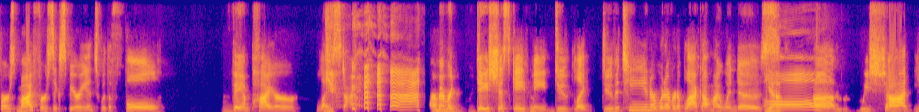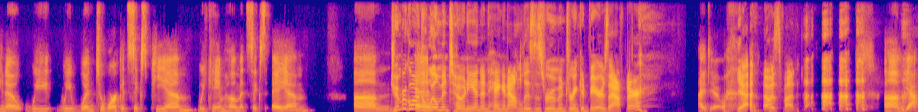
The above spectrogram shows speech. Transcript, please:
first, my first experience with a full vampire lifestyle. I remember Dacius gave me du- like Duvetyne or whatever to black out my windows. Yeah. Um, we shot, you know, we we went to work at 6 p.m. We came home at 6 a.m. Um, Do you remember going to the Wilmingtonian and hanging out in Liz's room and drinking beers after? I do. yeah, that was fun. Um, yeah.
